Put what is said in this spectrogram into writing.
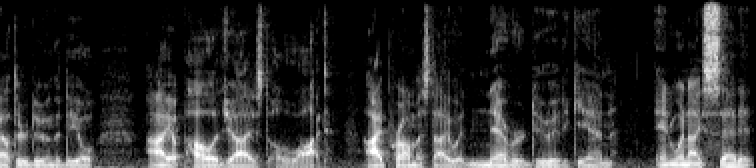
out there doing the deal, I apologized a lot. I promised I would never do it again. And when I said it,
